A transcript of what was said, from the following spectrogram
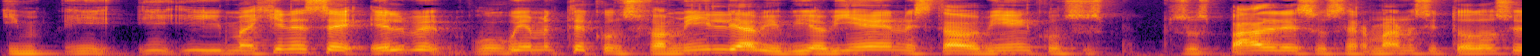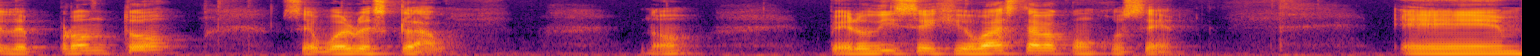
Y, imagínense, él obviamente con su familia vivía bien, estaba bien con sus, padres, sus hermanos y todo eso, y de pronto se vuelve esclavo, ¿no? Pero dice, Jehová estaba con José. Eh,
